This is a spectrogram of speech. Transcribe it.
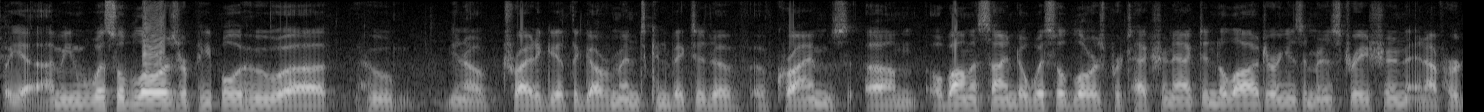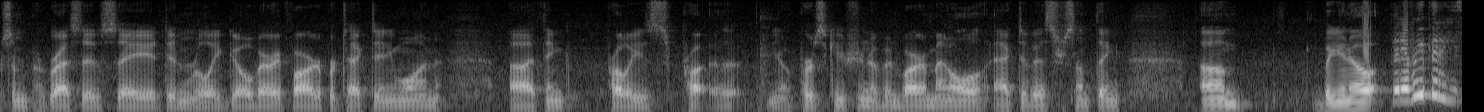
But yeah, I mean, whistleblowers are people who uh, who you know try to get the government convicted of, of crimes. Um, Obama signed a Whistleblowers Protection Act into law during his administration, and I've heard some progressives say it didn't really go very far to protect anyone. Uh, I think probably is pro- uh, you know persecution of environmental activists or something. Um, but you know, But everybody's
